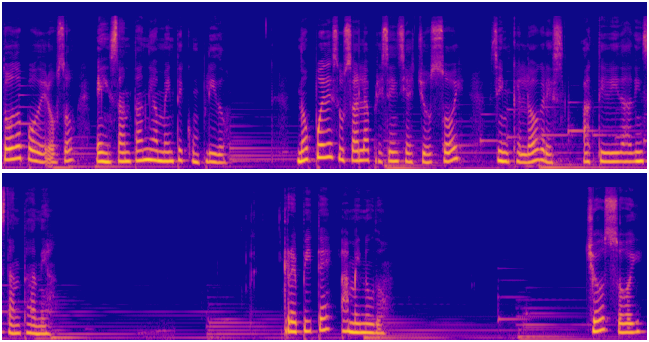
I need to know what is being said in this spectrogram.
todopoderoso e instantáneamente cumplido. No puedes usar la presencia yo soy sin que logres actividad instantánea. Repite a menudo. Yo soy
